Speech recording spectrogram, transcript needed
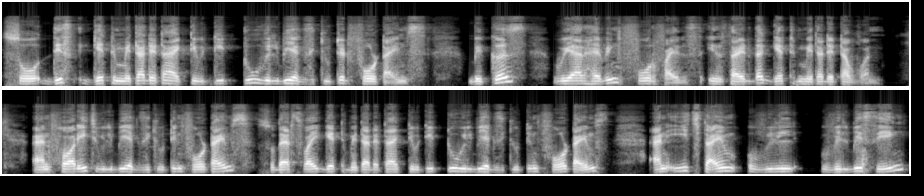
So this get metadata activity 2 will be executed four times because we are having four files inside the get metadata 1 and for each will be executing four times. So that's why get metadata activity 2 will be executing four times. And each time will will be seeing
